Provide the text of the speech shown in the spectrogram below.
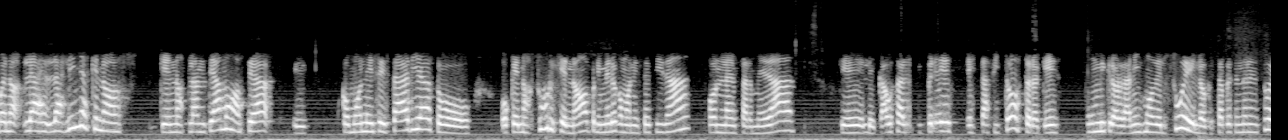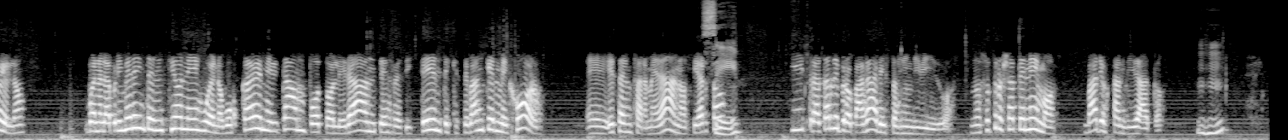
Bueno, las, las líneas que nos que nos planteamos, o sea, eh, como necesarias o, o que nos surgen, ¿no? Primero como necesidad con la enfermedad que le causa al ciprés esta fitóstora, que es un microorganismo del suelo, que está presente en el suelo. Bueno, la primera intención es, bueno, buscar en el campo tolerantes, resistentes, que se banquen mejor eh, esa enfermedad, ¿no es cierto? Sí. Y tratar de propagar estos individuos. Nosotros ya tenemos varios candidatos.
